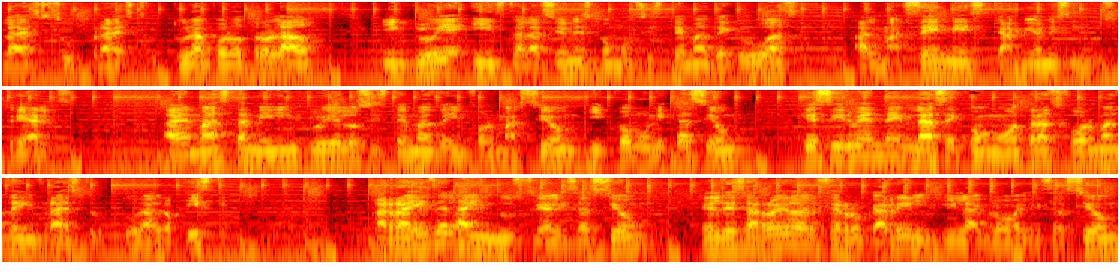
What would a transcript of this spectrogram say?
La supraestructura, por otro lado, incluye instalaciones como sistemas de grúas, almacenes, camiones industriales. Además también incluye los sistemas de información y comunicación que sirven de enlace con otras formas de infraestructura logística. A raíz de la industrialización, el desarrollo del ferrocarril y la globalización,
